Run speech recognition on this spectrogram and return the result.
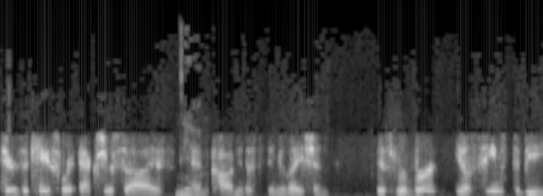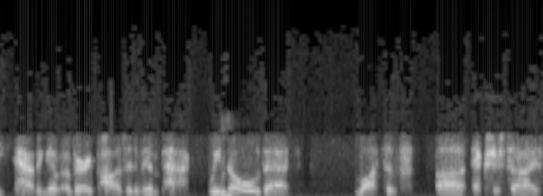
here's a case where exercise yeah. and cognitive stimulation is revert, you know, seems to be having a, a very positive impact. We mm-hmm. know that lots of uh, exercise,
